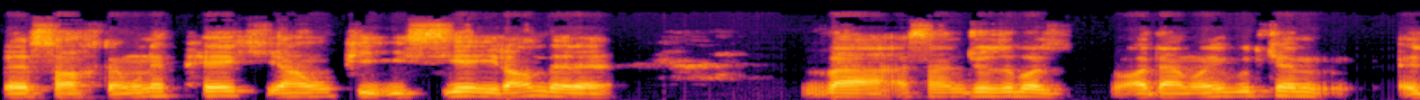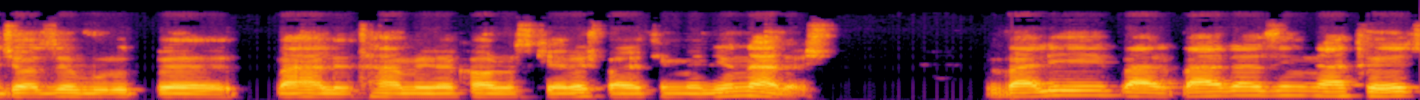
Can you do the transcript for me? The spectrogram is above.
به ساختمون PEC یا همون PEC ایران بره. و اصلا جزء باز آدمایی بود که اجازه ورود به محل تمرین کارلوس کیروش برای تیم ملی نداشت. ولی بعد از این نتایج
